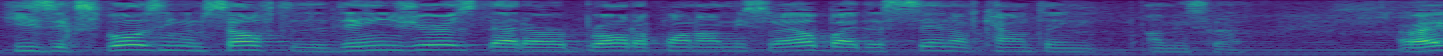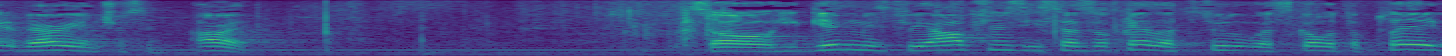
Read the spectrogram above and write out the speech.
He's exposing himself to the dangers that are brought upon Am Yisrael by the sin of counting Am Yisrael. All right, very interesting. All right. So he gave me three options. He says, okay, let's do let's go with the plague.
